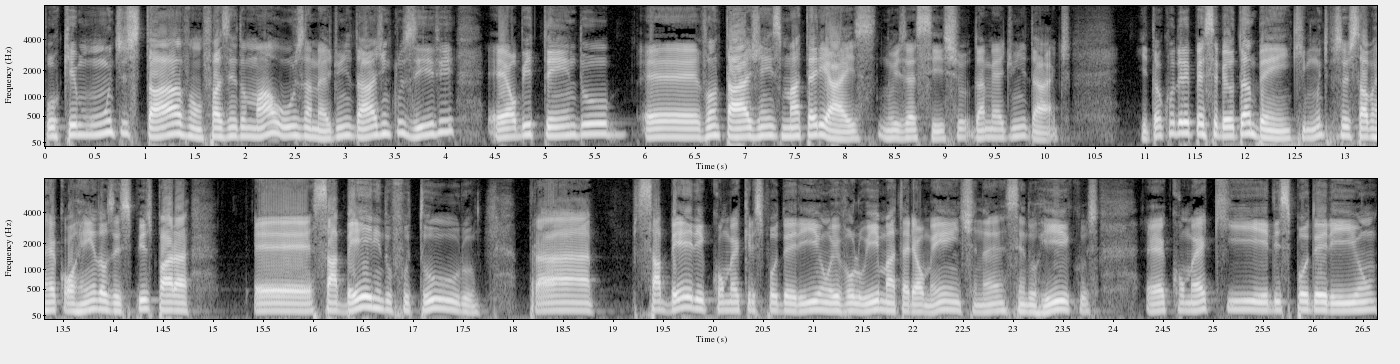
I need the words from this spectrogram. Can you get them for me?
porque muitos estavam fazendo mau uso da mediunidade, inclusive é, obtendo é, vantagens materiais no exercício da mediunidade. Então, quando ele percebeu também que muitas pessoas estavam recorrendo aos espíritos para é, saberem do futuro, para saberem como é que eles poderiam evoluir materialmente, né, sendo ricos, é, como é que eles poderiam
